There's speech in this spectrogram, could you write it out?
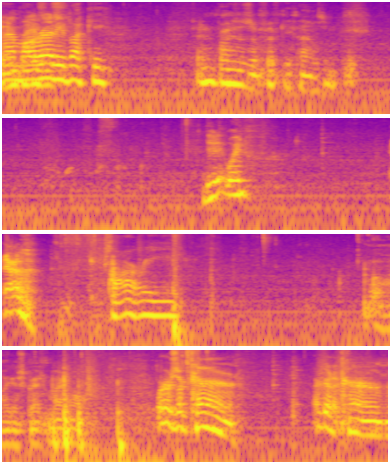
Ten I'm prizes. already lucky. Ten prizes of fifty thousand. Did it win? Ugh. Sorry. Scratch mine off. Where's a kern? I got a kern.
